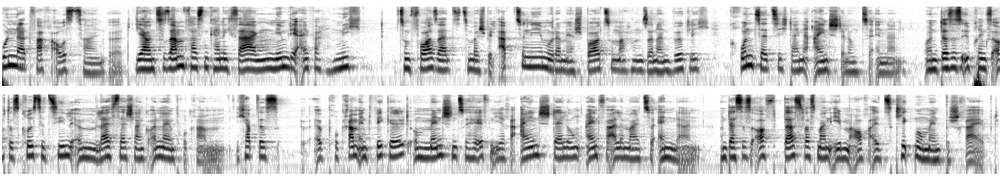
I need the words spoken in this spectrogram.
hundertfach auszahlen wird. Ja, und zusammenfassend kann ich sagen, nimm dir einfach nicht zum Vorsatz, zum Beispiel abzunehmen oder mehr Sport zu machen, sondern wirklich grundsätzlich deine Einstellung zu ändern. Und das ist übrigens auch das größte Ziel im Lifestyle Schlank Online-Programm. Ich habe das äh, Programm entwickelt, um Menschen zu helfen, ihre Einstellung ein für alle Mal zu ändern. Und das ist oft das, was man eben auch als Klickmoment beschreibt.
